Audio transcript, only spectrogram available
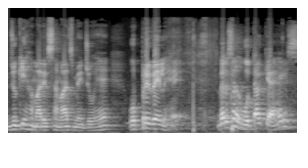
जो कि हमारे समाज में जो है वो प्रिवेल है। दरअसल होता क्या है इस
